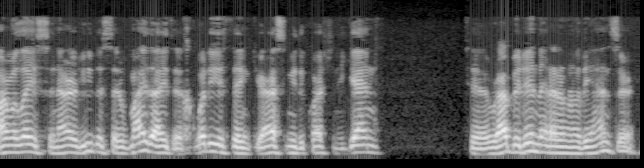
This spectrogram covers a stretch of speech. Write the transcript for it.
Amalei, so now Rav Yehuda said, my daitach, what do you think? You're asking me the question again to rub it in that I don't know the answer.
